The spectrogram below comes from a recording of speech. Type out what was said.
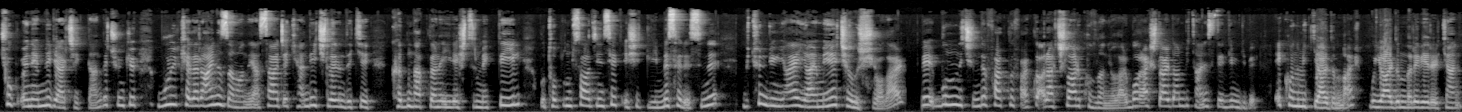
çok önemli gerçekten de çünkü bu ülkeler aynı zamanda yani sadece kendi içlerindeki kadın haklarını iyileştirmek değil, bu toplumsal cinsiyet eşitliği meselesini bütün dünyaya yaymaya çalışıyorlar ve bunun için de farklı farklı araçlar kullanıyorlar. Bu araçlardan bir tanesi dediğim gibi ekonomik yardımlar. Bu yardımları verirken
